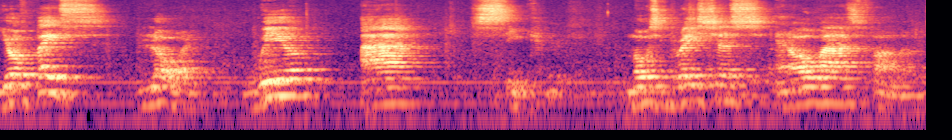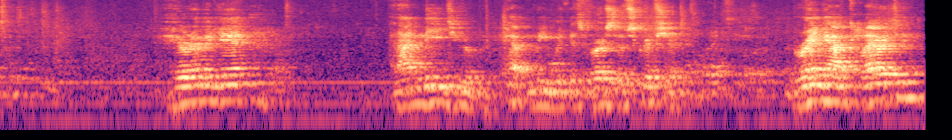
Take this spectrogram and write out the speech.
your face, Lord, will I seek. Most gracious and all-wise Father, hear him again, and I need you to help me with this verse of Scripture. Bring out clarity,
